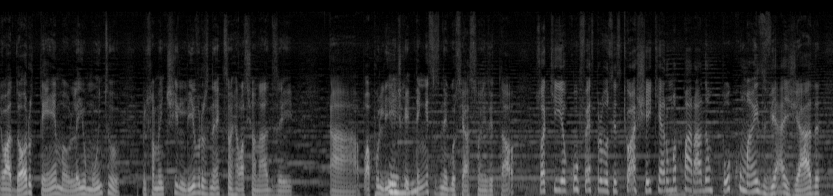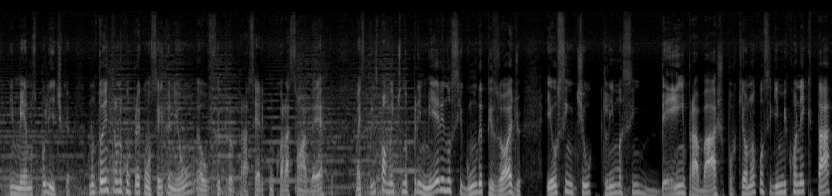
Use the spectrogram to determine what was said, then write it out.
Eu adoro o tema, eu leio muito, principalmente livros, né, que são relacionados aí à, à política uhum. e tem essas negociações e tal. Só que eu confesso para vocês que eu achei que era uma parada um pouco mais viajada e menos política. Não tô entrando com preconceito nenhum, eu fui pra série com o coração aberto mas principalmente no primeiro e no segundo episódio, eu senti o clima assim bem para baixo, porque eu não consegui me conectar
